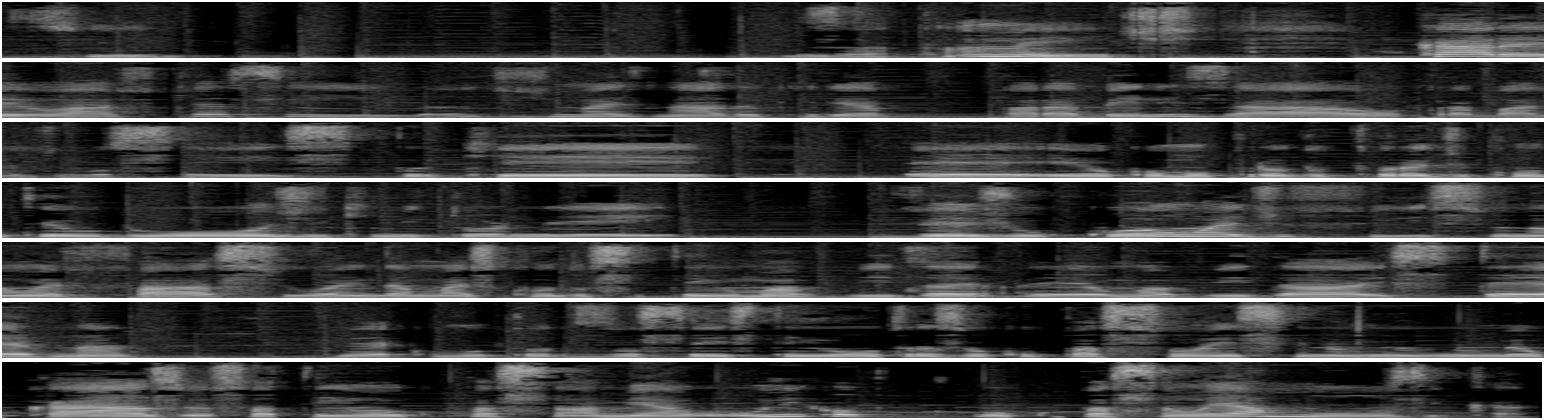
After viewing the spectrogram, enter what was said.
Sim. Exatamente. Cara, eu acho que assim, antes de mais nada, eu queria parabenizar o trabalho de vocês, porque é, eu, como produtora de conteúdo hoje, que me tornei, vejo o quão é difícil, não é fácil, ainda mais quando se tem uma vida, é, uma vida externa, né? Como todos vocês têm outras ocupações, no, no meu caso, eu só tenho ocupação, a minha única ocupação é a música.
